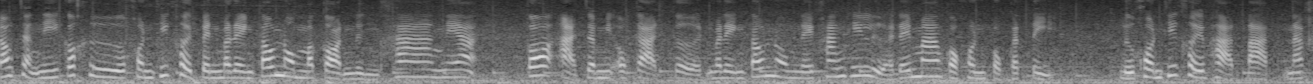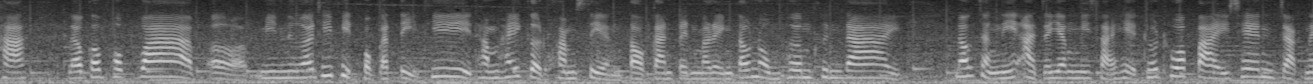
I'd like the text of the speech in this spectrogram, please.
นอกจากนี้ก็คือคนที่เคยเป็นมะเร็งเต้านมมาก่อนหนึ่งข้างเนี่ยก็อาจจะมีโอกาสเกิดมะเร็งเต้านมในข้างที่เหลือได้มากกว่าคนปกติ หรือคนที่เคยผ่าตัดนะคะ แล้วก็พบว่ามีเนื้อที่ผิดปกติที่ทำให้เกิดความเสี่ยงต่อการเป็นมะเร็งเต้านมเพิ่มขึ้นได้ นอกจากนี้อาจจะยังมีสาเหตุทั่ว ๆ ไป เช่น จากใน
